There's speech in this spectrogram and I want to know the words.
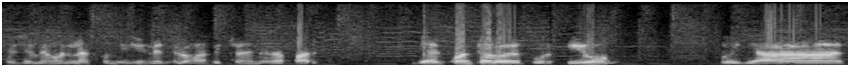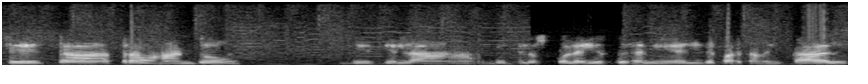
pues, se mejoren las condiciones de los árbitros en esa parte. Ya en cuanto a lo deportivo, pues ya se está trabajando desde la desde los colegios pues a nivel departamental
